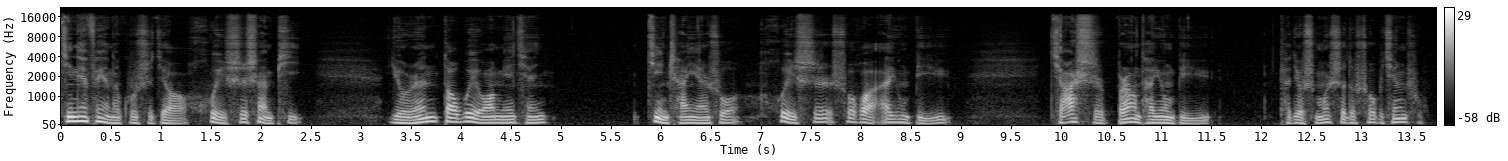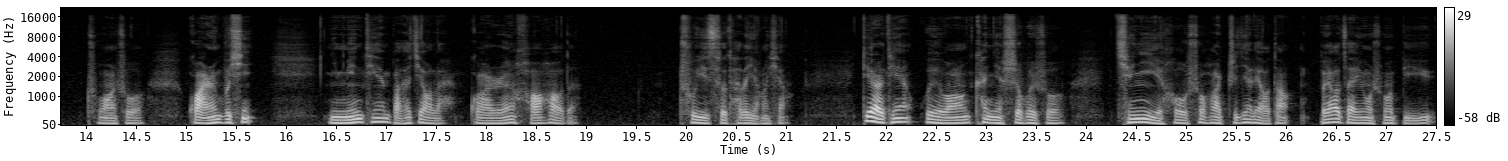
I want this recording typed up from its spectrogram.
今天分享的故事叫会师善辟。有人到魏王面前进谗言说：“会师说话爱用比喻，假使不让他用比喻，他就什么事都说不清楚。”楚王说：“寡人不信，你明天把他叫来，寡人好好的出一次他的洋相。”第二天，魏王看见石会说：“请你以后说话直截了当，不要再用什么比喻。”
